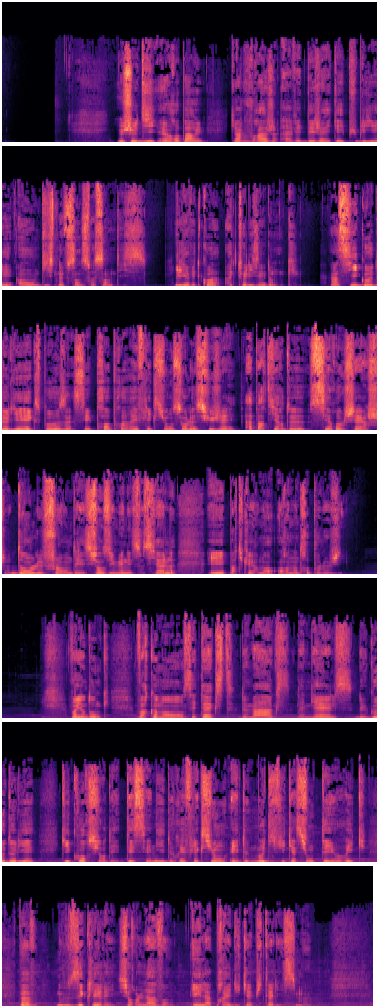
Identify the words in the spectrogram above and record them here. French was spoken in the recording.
Je dis reparu, car l'ouvrage avait déjà été publié en 1970. Il y avait de quoi actualiser donc. Ainsi, Godelier expose ses propres réflexions sur le sujet à partir de ses recherches dans le champ des sciences humaines et sociales, et particulièrement en anthropologie. Voyons donc voir comment ces textes de Marx, d'Engels, de Godelier, qui courent sur des décennies de réflexion et de modifications théoriques, peuvent nous éclairer sur l'avant et l'après du capitalisme.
